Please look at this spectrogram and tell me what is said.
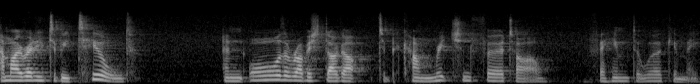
Am I ready to be tilled and all the rubbish dug up to become rich and fertile for Him to work in me?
